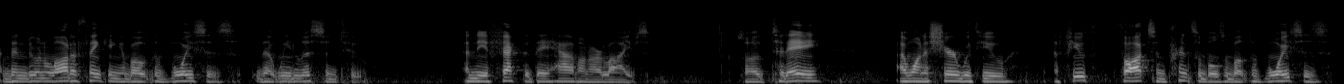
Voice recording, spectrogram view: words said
I've been doing a lot of thinking about the voices that we listen to and the effect that they have on our lives. So today, I want to share with you a few th- thoughts and principles about the voices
